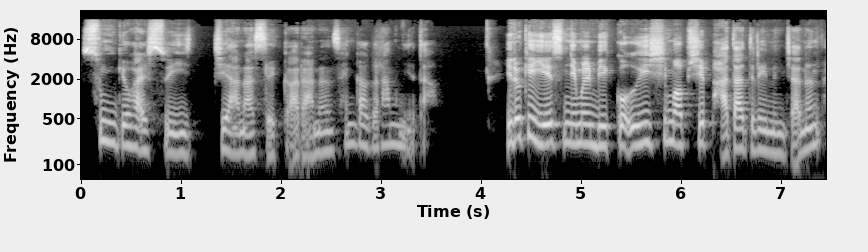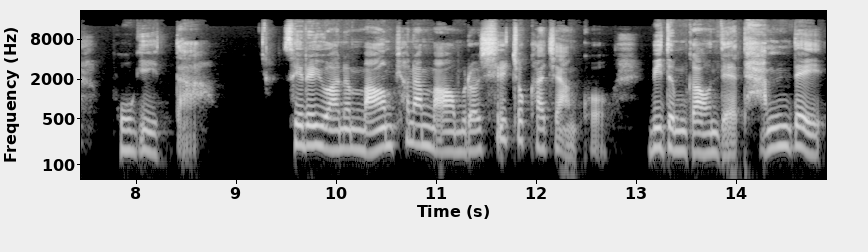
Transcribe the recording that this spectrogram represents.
순교할 수 있지 않았을까라는 생각을 합니다. 이렇게 예수님을 믿고 의심 없이 받아들이는 자는 복이 있다. 세례 요한은 마음 편한 마음으로 실족하지 않고 믿음 가운데 담대히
